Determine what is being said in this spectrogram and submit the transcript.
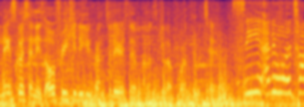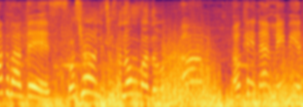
Next question is how freaky do you consider yourself on a scale of 1 through 10? See, I didn't want to talk about this. What's wrong? It's just a number though. Um, okay, that may be a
